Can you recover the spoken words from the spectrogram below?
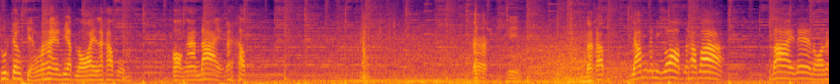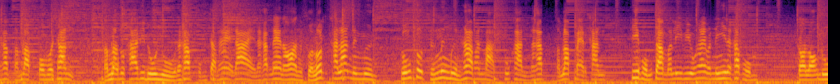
ชุดเครื่องเสียงมาให้เรียบร้อยนะครับ ผมออกงานได้นะครับอ่านี่นะครับ ย้ำกันอีกรอบนะครับว่าได้แน่นอนนะครับสำหรับโปรโมชั่นสำหรับลูกค้าที่ดูอยู่นะครับ ผมจัดให้ได้นะครับแน่นอนส่วนลดคันละ 10,000 สูงสุดถึง 15,000 บาททุกคันนะครับสำหรับ 8 คันที่ผมจับมารีวิวให้วันนี้นะครับผม ก็ลองดู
